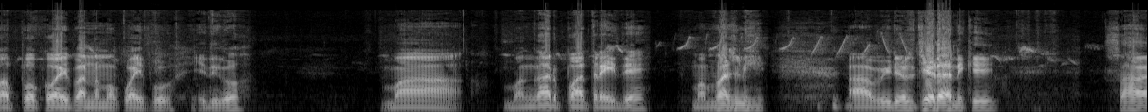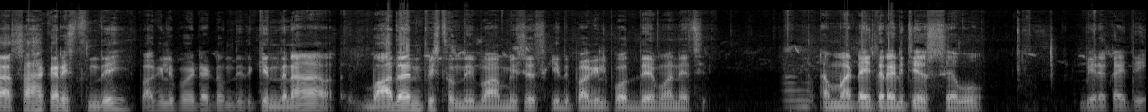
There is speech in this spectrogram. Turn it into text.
పప్పు ఒకవైపు అన్నం ఒకవైపు. ఇదిగో మా బంగారు పాత్ర అయితే మమ్మల్ని ఆ వీడియోలు చేయడానికి సహ సహకరిస్తుంది. పగిలిపోయేటట్టు ఉంది ఇది కిందన. బాధ అనిపిస్తుంది మా మిస్సెస్కి ఇది పగిలిపోద్దేమో అనేసి. టమాటా అయితే రెడీ చేసావు బీరకాయ తీ.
